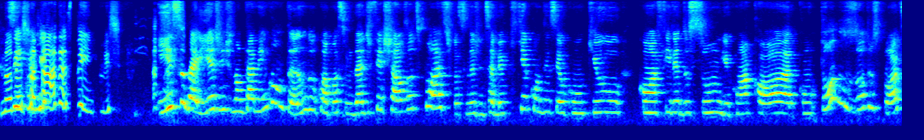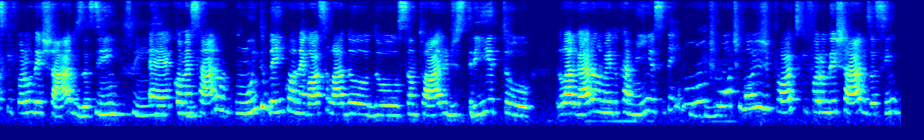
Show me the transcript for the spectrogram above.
Não Sim, deixou porque- nada simples. Isso daí a gente não tá nem contando com a possibilidade de fechar os outros plots, tipo assim, da gente saber o que que aconteceu com o Kyo, com a filha do Sung, com a Kor, com todos os outros plots que foram deixados, assim. sim. É, começaram muito bem com o negócio lá do, do santuário distrito, largaram no meio do caminho, assim, tem um monte, um monte, um monte de plots que foram deixados, assim,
